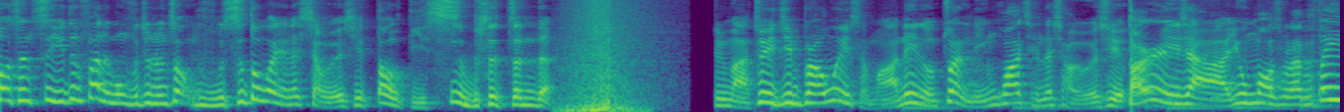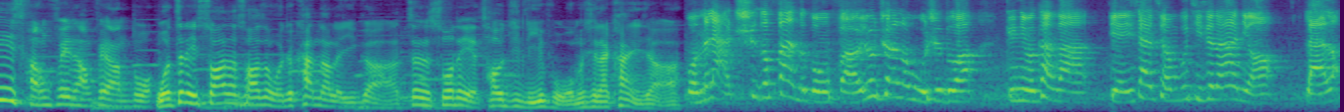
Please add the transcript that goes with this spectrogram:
号称吃一顿饭的功夫就能赚五十多块钱的小游戏，到底是不是真的？兄弟们，最近不知道为什么啊，那种赚零花钱的小游戏，嘚一下啊，又冒出来的非常非常非常多。我这里刷着刷着，我就看到了一个啊，这说的也超级离谱。我们先来看一下啊，我们俩吃个饭的功夫啊，又赚了五十多，给你们看看，点一下全部提现的按钮。来了，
